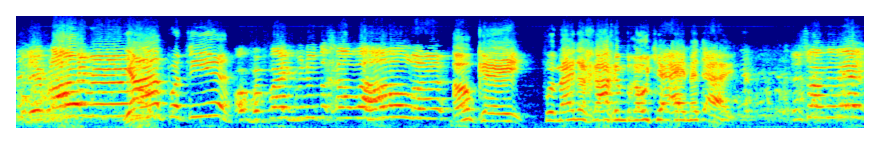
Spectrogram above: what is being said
Meneer Blijver! Ja, portier? Over vijf minuten gaan we halen. Oké, voor mij dan graag een broodje ei met ui. Zangeres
